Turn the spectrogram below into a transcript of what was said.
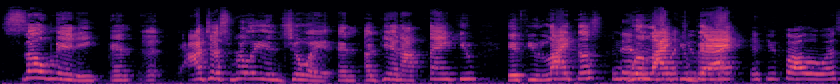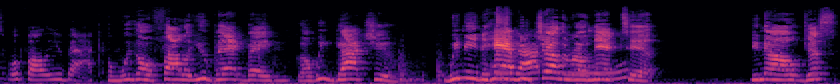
So many. And uh, I just really enjoy it. And again, I thank you. If you like us, Then we'll like you, back. If you follow us, we'll follow you back. And we're going to follow you back, baby. Because we got you. We need to have each other on that tip. You know, just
